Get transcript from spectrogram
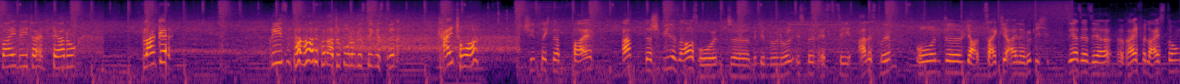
zwei Meter Entfernung. Flanke, Riesenparade von Artobon und das Ding ist drin. Kein Tor. Schiedsrichter pfeift ab, das Spiel ist aus und äh, mit dem 0-0 ist für den SC alles drin und äh, ja, zeigt hier eine wirklich sehr, sehr, sehr reife Leistung.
